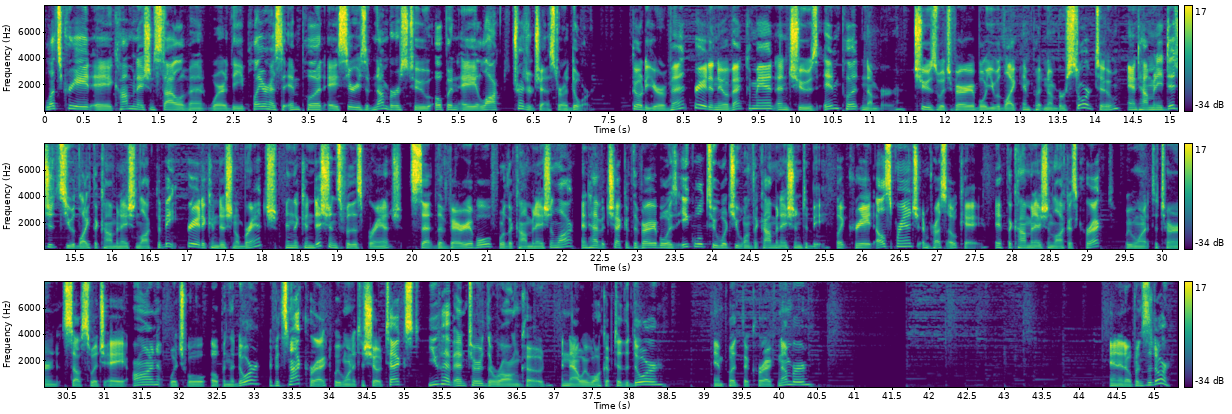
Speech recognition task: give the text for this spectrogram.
Let's create a combination style event where the player has to input a series of numbers to open a locked treasure chest or a door. Go to your event, create a new event command, and choose input number. Choose which variable you would like input number stored to, and how many digits you would like the combination lock to be. Create a conditional branch. In the conditions for this branch, set the variable for the combination lock, and have it check if the variable is equal to what you want the combination to be. Click create else branch and press OK. If the combination lock is correct, we want it to turn self switch A on, which will open the door. If it's not correct, we want it to show text, you have entered the wrong code. And now we walk up to the door, input the correct number, and it opens the door.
